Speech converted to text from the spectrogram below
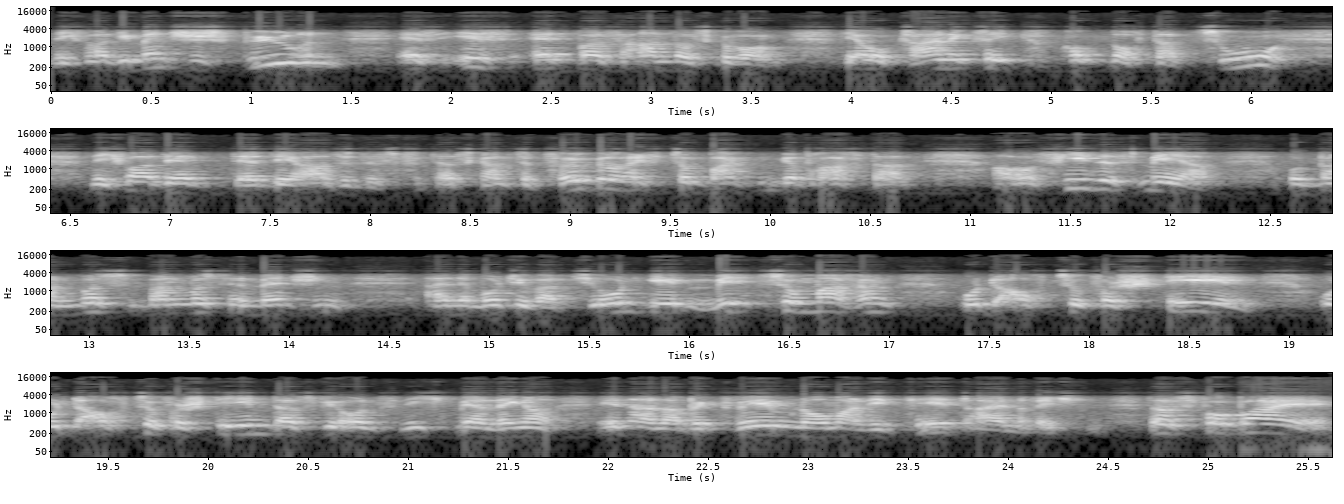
Nicht wahr? Die Menschen spüren, es ist etwas anders geworden. Der Ukraine-Krieg kommt noch dazu, nicht wahr? Der, der, der also das, das ganze Völkerrecht zum Banken gebracht hat, aber vieles mehr. Und man muss, man muss den Menschen eine Motivation geben, mitzumachen und auch zu verstehen und auch zu verstehen, dass wir uns nicht mehr länger in einer bequemen Normalität einrichten. Das ist vorbei.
